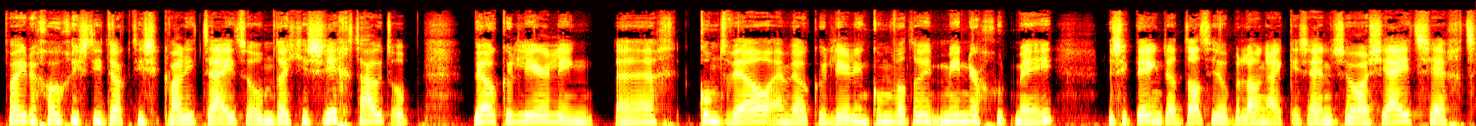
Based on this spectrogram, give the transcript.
pedagogisch-didactische kwaliteiten. Omdat je zicht houdt op welke leerling uh, komt wel en welke leerling komt wat minder goed mee. Dus ik denk dat dat heel belangrijk is. En zoals jij het zegt,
